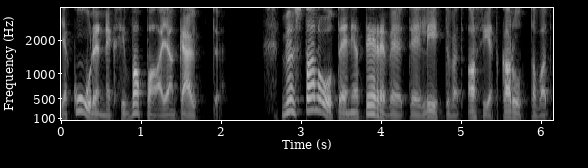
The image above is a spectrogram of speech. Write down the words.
ja kuudenneksi vapaa-ajan käyttö. Myös talouteen ja terveyteen liittyvät asiat kaduttavat,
